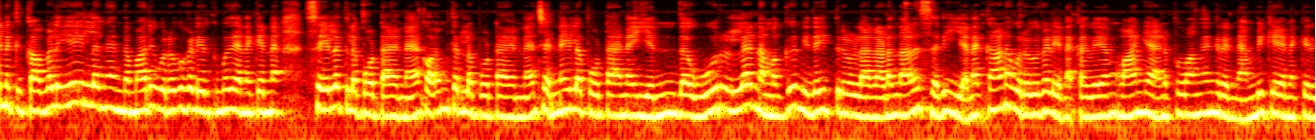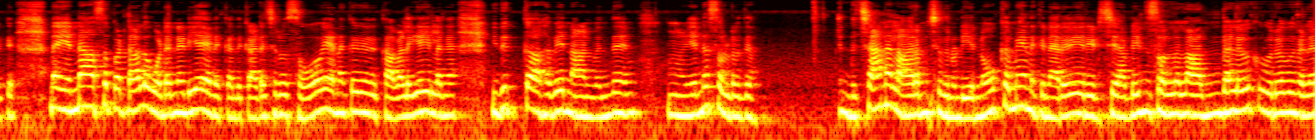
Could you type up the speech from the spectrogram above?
எனக்கு கவலையே இல்லைங்க. இந்த மாதிரி உறவுகள் இருக்கும்போது எனக்கு என்ன சேலத்தில் போட்டா என்ன? கோயம்புத்தூரில் போட்டா என்ன? சென்னையில் போட்டா என்ன? எந்த ஊரில் நமக்கு விதை திருவிழா நடந்தாலும் சரி எனக்கான உறவுகள் எனக்கு எனக்கு வாங்கி அனுப்புவாங்கங்கிற நம்பிக்கை எனக்கு இருக்குது நான் என்ன ஆசைப்பட்டாலும் உடனடியாக எனக்கு அது கிடச்சிரும். ஸோ எனக்கு கவலையே இல்லைங்க. இதுக்காகவே நான் வந்து என்ன சொல்கிறது இந்த சேனல் ஆரம்பித்ததனுடைய நோக்கமே எனக்கு நிறைவேறிடுச்சு அப்படின்னு சொல்லலாம். அந்த அளவுக்கு உறவுகளை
